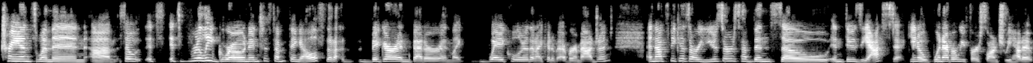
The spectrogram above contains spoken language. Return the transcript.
trans women. Um, so it's it's really grown into something else that bigger and better and like way cooler than I could have ever imagined. And that's because our users have been so enthusiastic. You know, whenever we first launched, we had a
